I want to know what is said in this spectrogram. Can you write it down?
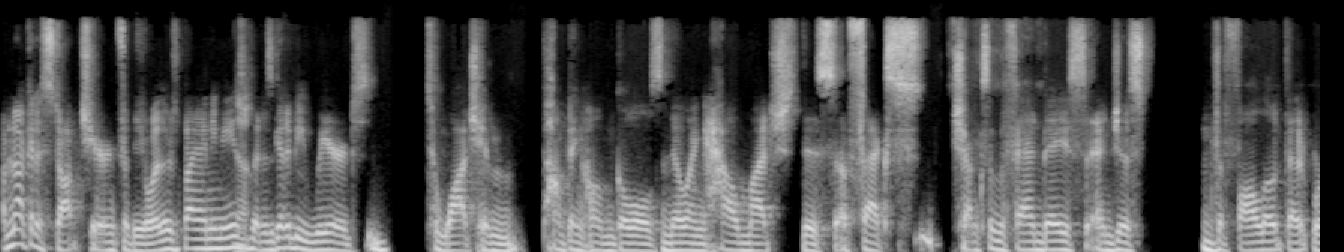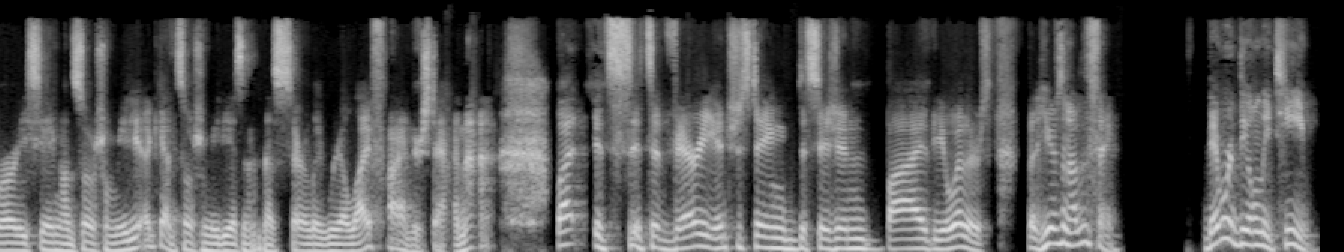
I'm not going to stop cheering for the Oilers by any means, no. but it's going to be weird to watch him pumping home goals, knowing how much this affects chunks of the fan base and just the fallout that we're already seeing on social media. Again, social media isn't necessarily real life. I understand that, but it's it's a very interesting decision by the Oilers. But here's another thing: they weren't the only team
